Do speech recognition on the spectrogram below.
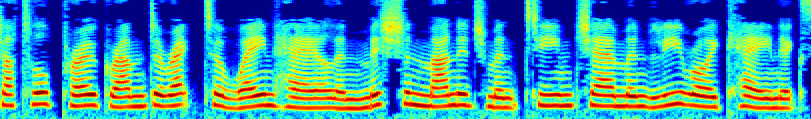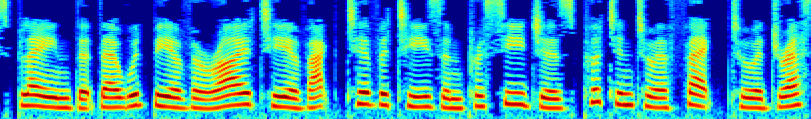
Shuttle Program Director Wayne Hale and Mission Management Team Chairman LeRoy Cain explained that there would be a variety of activities and procedures put into effect to address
